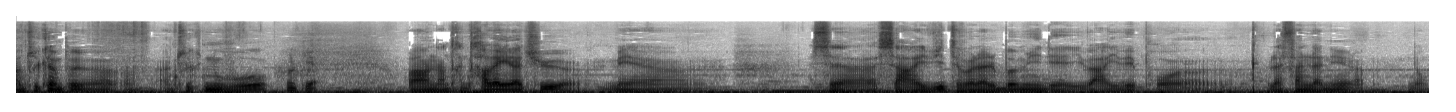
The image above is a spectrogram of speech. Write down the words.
Un truc un peu, euh, un truc nouveau. Ok. Voilà, on est en train de travailler là-dessus, mais euh, ça, ça arrive vite. Voilà, l'album il, est- il va arriver pour euh, la fin de l'année, là. donc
